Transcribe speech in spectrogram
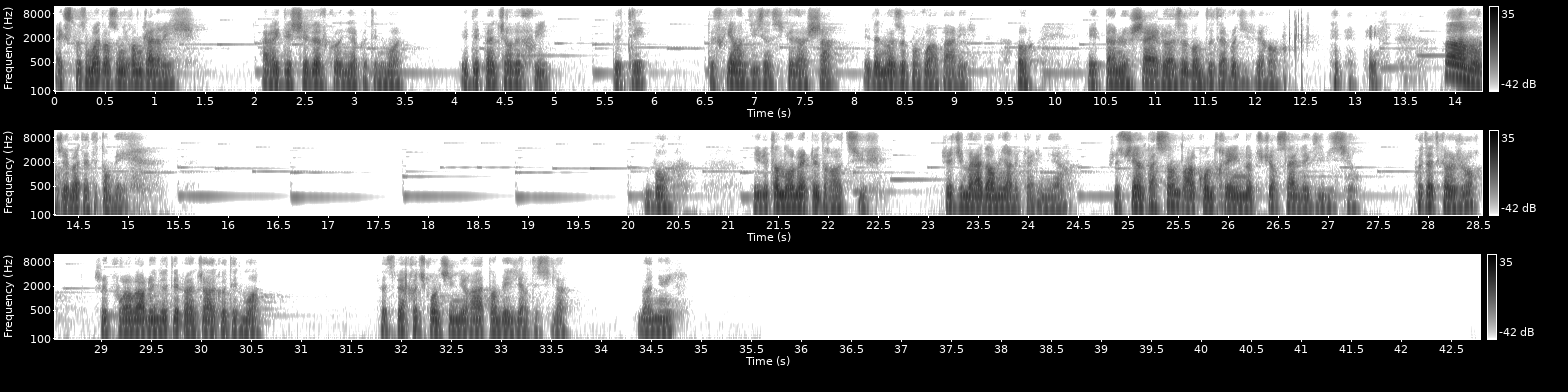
expose-moi dans une grande galerie, avec des chefs-d'œuvre connus à côté de moi, et des peintures de fruits, de thé, de friandises ainsi que d'un chat et d'un oiseau pour pouvoir parler. Oh, et peins le chat et l'oiseau dans deux tableaux différents. oh mon dieu, ma tête est tombée. Bon, il est temps de remettre le drap au-dessus. J'ai du mal à dormir avec la lumière. Je suis impatient de rencontrer une obscure salle d'exhibition. Peut-être qu'un jour, je pourrai avoir l'une de tes peintures à côté de moi. J'espère que tu continueras à t'embellir d'ici là. Bonne nuit.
